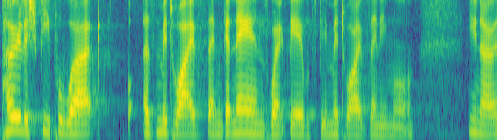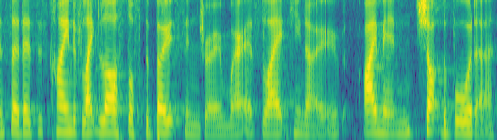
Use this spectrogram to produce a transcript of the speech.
Polish people work as midwives, then Ghanaians won't be able to be midwives anymore you know and so there's this kind of like last off the boat syndrome where it's like you know i'm in shut the border.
